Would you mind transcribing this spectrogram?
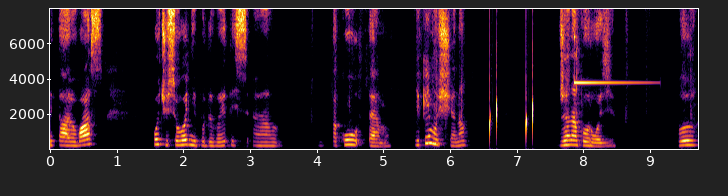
вітаю вас. Хочу сьогодні подивитись е, таку тему. Який мужчина вже на порозі в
